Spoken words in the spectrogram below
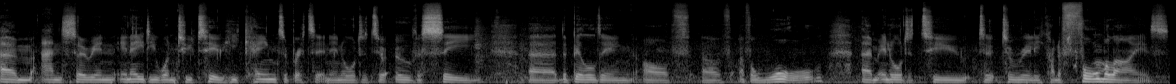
um, and so in, in AD 122 he came to Britain in order to oversee uh, the building of, of, of a wall, um, in order to, to to really kind of formalise.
